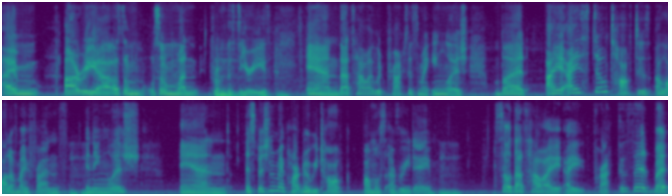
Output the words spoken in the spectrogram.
I'm Aria or some someone from the mm-hmm. series, mm-hmm. and that's how I would practice my English. But I I still talk to a lot of my friends mm-hmm. in English, and especially my partner, we talk almost every day. So that's how I, I practice it. But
